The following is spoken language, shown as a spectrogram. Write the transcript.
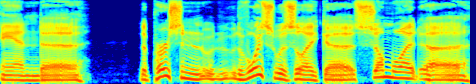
and uh, the person, the voice was like uh, somewhat uh,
